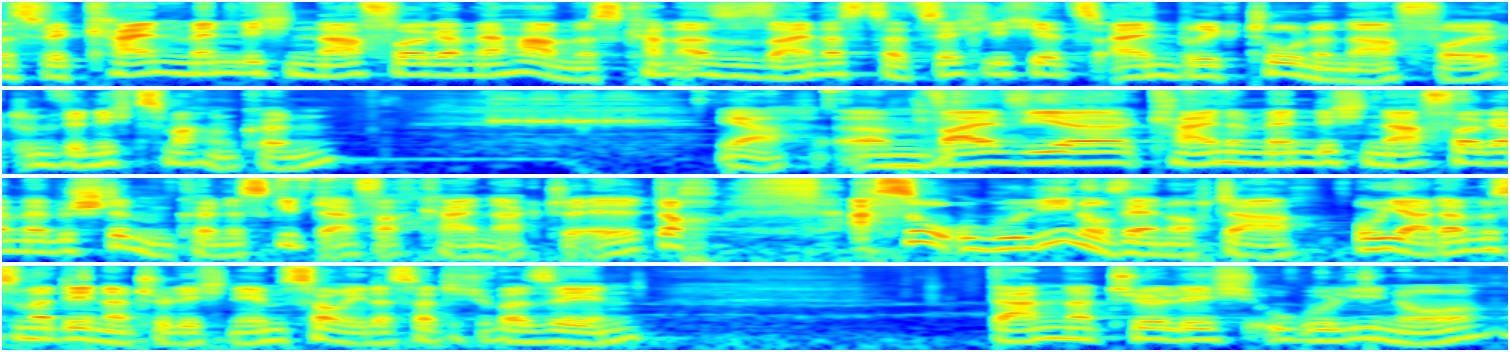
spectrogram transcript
dass wir keinen männlichen Nachfolger mehr haben. Es kann also sein, dass tatsächlich jetzt ein Briktone nachfolgt und wir nichts machen können. Ja, ähm, weil wir keinen männlichen Nachfolger mehr bestimmen können. Es gibt einfach keinen aktuell. Doch. Ach so, Ugolino wäre noch da. Oh ja, da müssen wir den natürlich nehmen. Sorry, das hatte ich übersehen. Dann natürlich Ugolino.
